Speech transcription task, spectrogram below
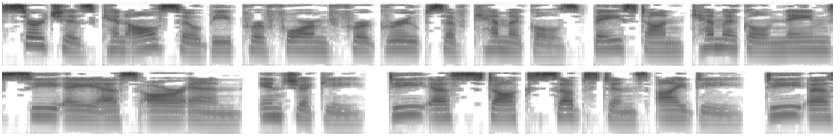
Searches can also be performed for groups of chemicals based on chemical names CASRN, InChIKey, DS stocks substance ID, DS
